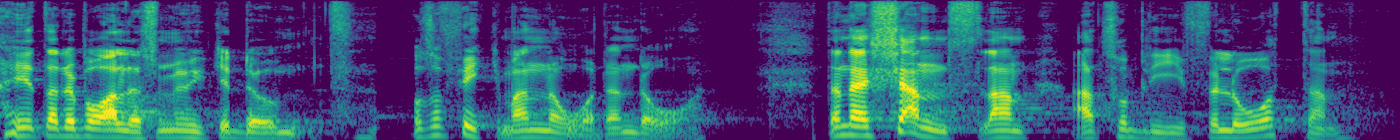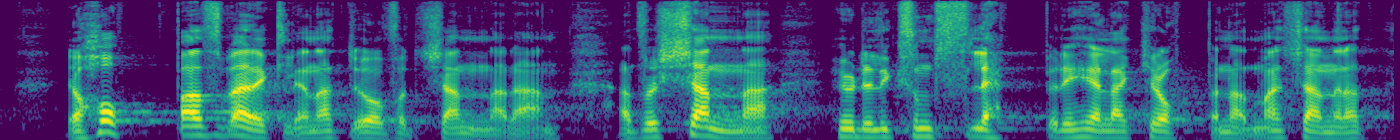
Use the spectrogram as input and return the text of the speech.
hittade på alldeles för mycket dumt. Och så fick man nåd ändå. Den där känslan att få bli förlåten. Jag hoppas verkligen att du har fått känna den. Att få känna hur det liksom släpper i hela kroppen, att man känner att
